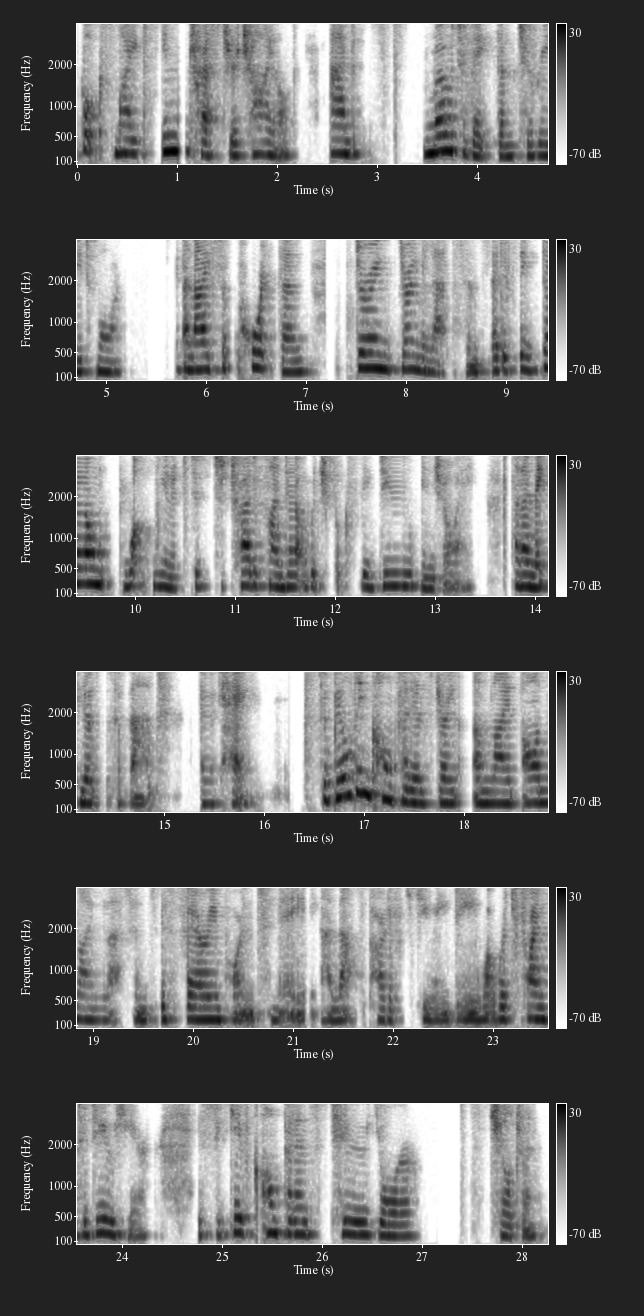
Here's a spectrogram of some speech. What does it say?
books might interest your child and motivate them to read more. And I support them during during the lessons that if they don't what you know to, to try to find out which books they do enjoy. And I make notes of that. Okay. So building confidence during online online lessons is very important to me, and that's part of QED. What we're trying to do here is to give confidence to your children,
